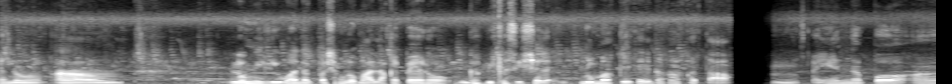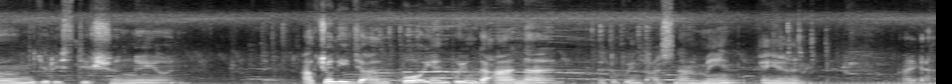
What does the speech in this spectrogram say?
ano, um, lumiliwanag pa siyang lumalaki pero gabi kasi siya lumaki kaya nakakatakot. Hmm, ayan na po ang jurisdiction ngayon. Actually, dyan po, yan po yung daanan. Ito po yung taas namin. Ayan. Ayan.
